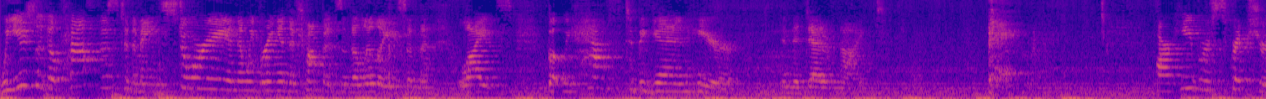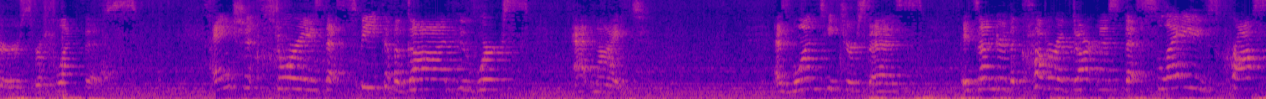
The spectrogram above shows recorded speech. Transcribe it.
We usually go past this to the main story and then we bring in the trumpets and the lilies and the lights, but we have to begin here in the dead of night. Our Hebrew scriptures reflect this. Ancient stories that speak of a God who works at night. As one teacher says, it's under the cover of darkness that slaves cross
